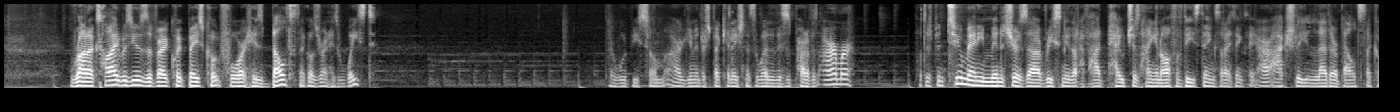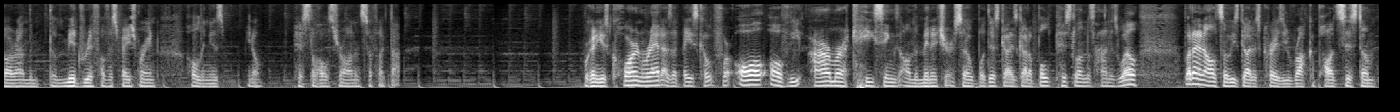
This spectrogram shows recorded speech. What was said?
Rhinox hide was used as a very quick base coat for his belt that goes around his waist. There would be some argument or speculation as to whether this is part of his armor. But there's been too many miniatures uh, recently that have had pouches hanging off of these things that I think they are actually leather belts that go around the, the midriff of a Space Marine holding his, you know, pistol holster on and stuff like that. We're going to use Khorne Red as a base coat for all of the armor casings on the miniature. So, but this guy's got a bolt pistol in his hand as well. But then also he's got his crazy rocket pod system.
